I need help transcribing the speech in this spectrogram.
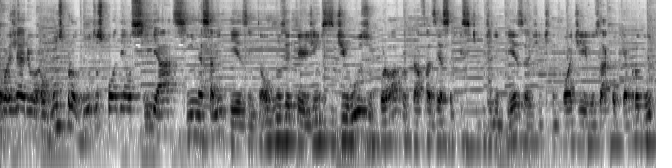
Rogério, alguns produtos podem auxiliar sim nessa limpeza. Então, alguns detergentes de uso próprio para fazer essa, esse tipo de limpeza, a gente não pode usar qualquer produto,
